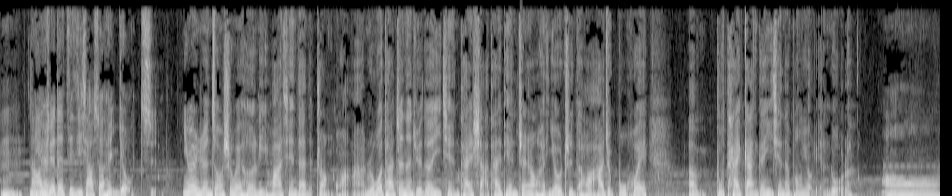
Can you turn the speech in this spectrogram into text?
嗯，然后觉得自己小时候很幼稚，因为人总是会合理化现在的状况啊。如果他真的觉得以前太傻太天真，然后很幼稚的话，他就不会，嗯，不太敢跟以前的朋友联络了。哦，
